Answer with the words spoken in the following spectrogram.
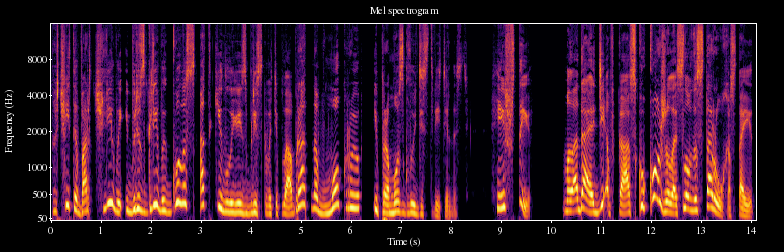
Но чей-то ворчливый и брюзгливый голос откинул ее из близкого тепла обратно в мокрую и промозглую действительность. «Ишь ты! Молодая девка оскукожилась, словно старуха стоит.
